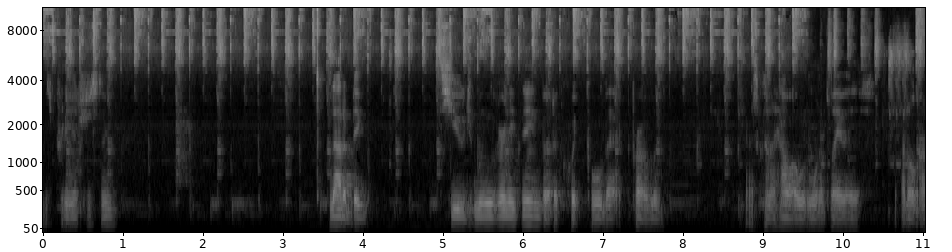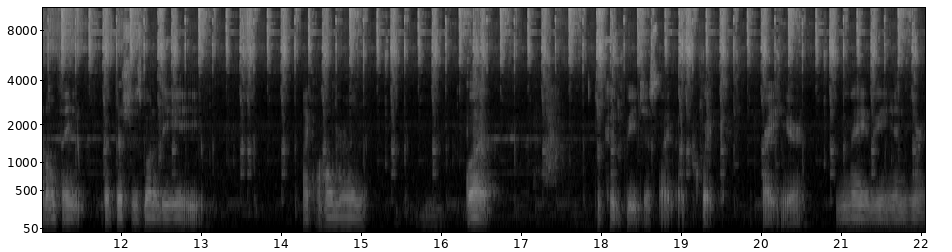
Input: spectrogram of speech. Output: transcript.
It's pretty interesting. Not a big huge move or anything, but a quick pullback probably. That's kind of how I would want to play this. I don't I don't think that this is going to be like a home run, but it could be just like a quick right here, maybe in here.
